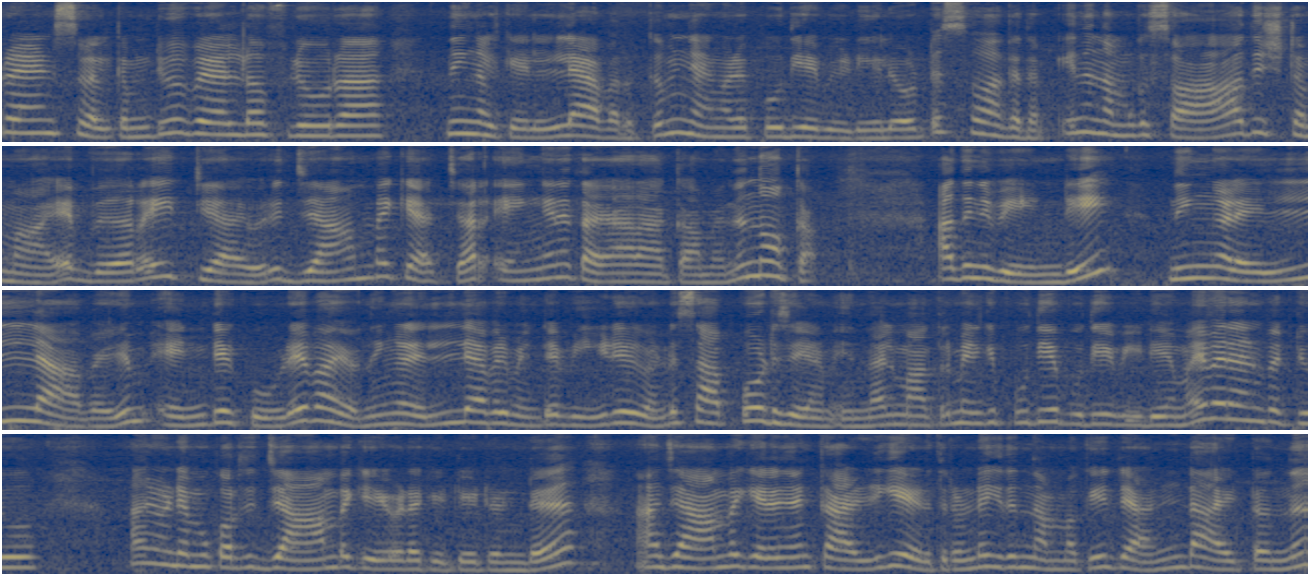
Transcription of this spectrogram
Friends welcome to world of ലൂറ നിങ്ങൾക്ക് എല്ലാവർക്കും ഞങ്ങളുടെ പുതിയ വീഡിയോയിലോട്ട് സ്വാഗതം. ഇന്ന് നമുക്ക് സ്വാദിഷ്ടമായ വെറൈറ്റി ആയ ഒരു ജാമ്പയ്ക്ക അച്ചാർ എങ്ങനെ തയ്യാറാക്കാമെന്ന് നോക്കാം. അതിനുവേണ്ടി നിങ്ങളെല്ലാവരും എന്റെ കൂടെ വയോ? നിങ്ങളെല്ലാവരും എന്റെ വീഡിയോ കണ്ട് സപ്പോർട്ട് ചെയ്യണം. എന്നാൽ മാത്രമേ എനിക്ക് പുതിയ പുതിയ വീഡിയോയുമായി വരാൻ പറ്റൂ. അതിനുവേണ്ടി നമുക്ക് കുറച്ച് ജാമ്പയ്ക്ക ഇവിടെ കിട്ടിയിട്ടുണ്ട്. ആ ജാമ്പയ്ക്കയില ഞാൻ കഴുകി എടുത്തിട്ടുണ്ട്. ഇത് നമുക്ക് രണ്ടായിട്ടൊന്ന്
